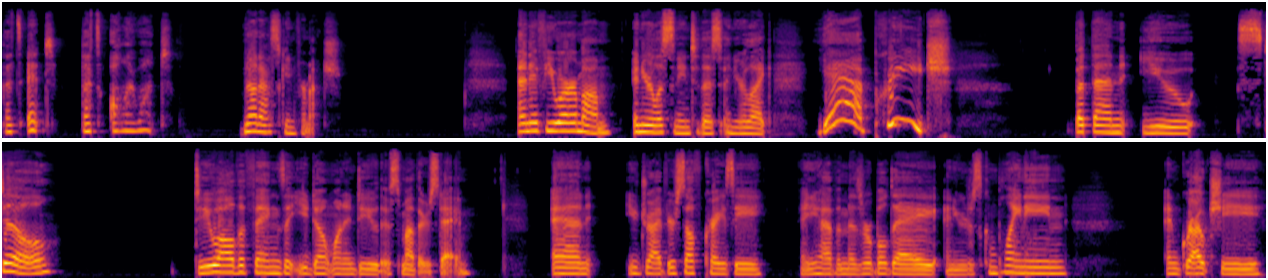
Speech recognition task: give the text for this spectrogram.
That's it. That's all I want. I'm not asking for much. And if you are a mom and you're listening to this and you're like, yeah, preach. But then you still do all the things that you don't want to do this Mother's Day. And you drive yourself crazy and you have a miserable day and you're just complaining and grouchy.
